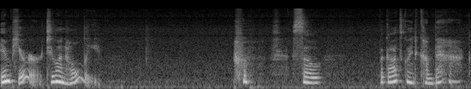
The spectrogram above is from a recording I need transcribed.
impure, too unholy. so, but God's going to come back.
